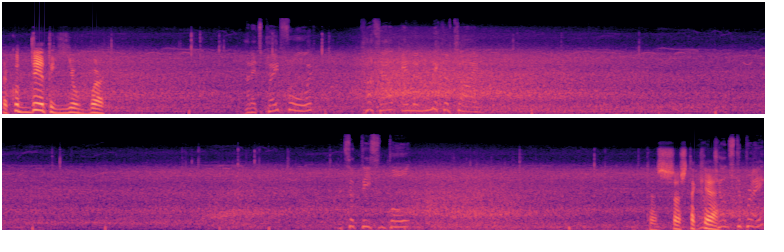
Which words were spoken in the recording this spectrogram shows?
Та куди ти, юбак? And it's played forward. Cut out in the nick of time. It's a decent ball. Та що ж таке? break.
